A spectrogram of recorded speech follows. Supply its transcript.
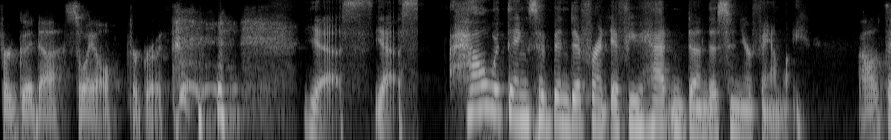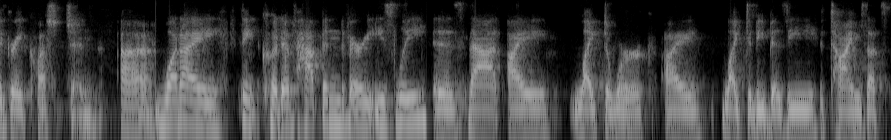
for good uh, soil for growth Yes, yes. How would things have been different if you hadn't done this in your family? Well, it's a great question. Uh, what I think could have happened very easily is that I like to work. I like to be busy. At times, that's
